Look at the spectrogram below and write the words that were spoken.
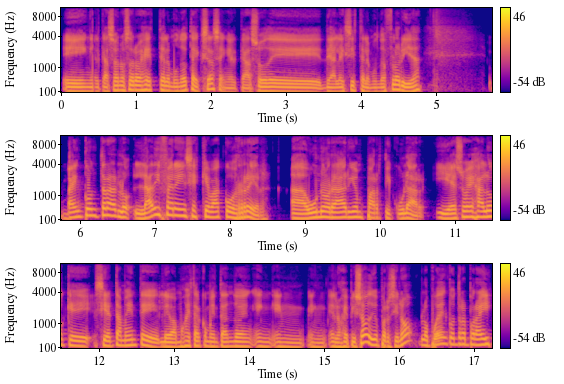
En el caso de nosotros es Telemundo Texas, en el caso de, Alexis Telemundo Florida. Va a encontrarlo. La diferencia es que va a correr a un horario en particular. Y eso es algo que ciertamente le vamos a estar comentando en, los episodios, pero si no, lo puede encontrar por ahí.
